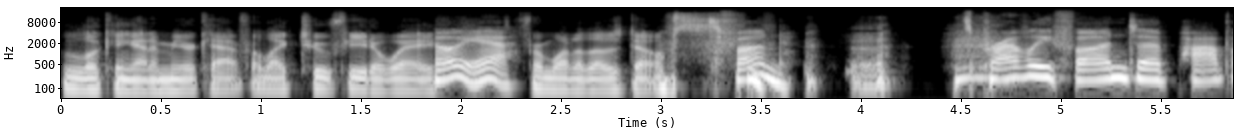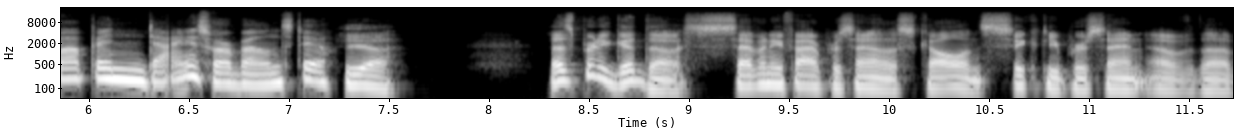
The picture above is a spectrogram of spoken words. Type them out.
looking at a meerkat from like two feet away Oh, yeah. from one of those domes. It's fun. it's probably fun to pop up in dinosaur bones too. yeah. That's pretty good though. 75% of the skull and 60% of the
